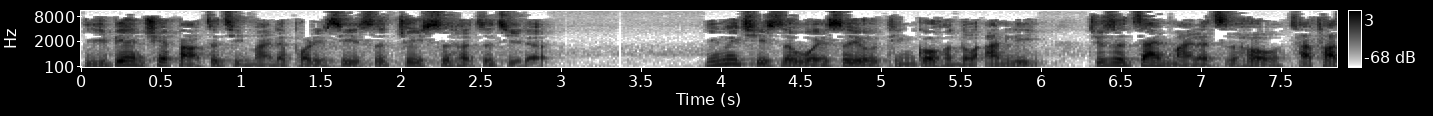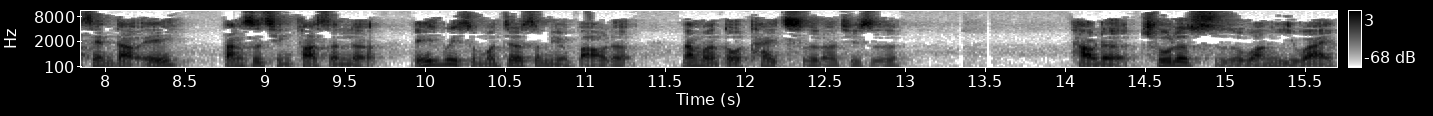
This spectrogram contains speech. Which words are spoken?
以便确保自己买的 policy 是最适合自己的。因为其实我也是有听过很多案例，就是在买了之后才发现到，哎，当事情发生了，哎，为什么这是没有包的？那么都太迟了。其实，好的，除了死亡以外，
